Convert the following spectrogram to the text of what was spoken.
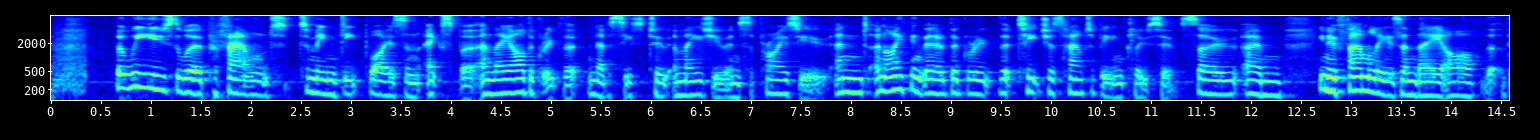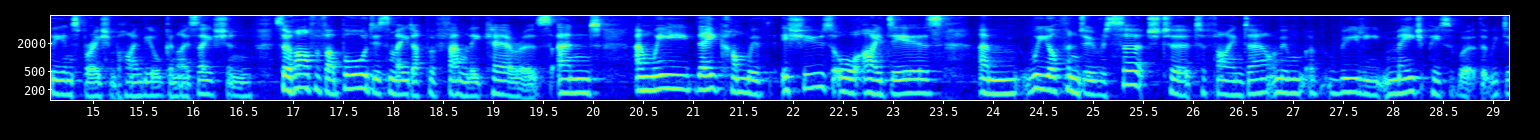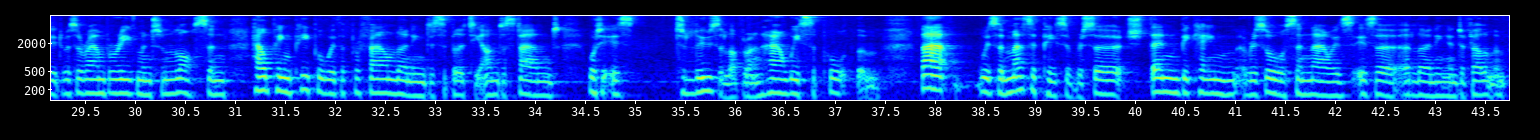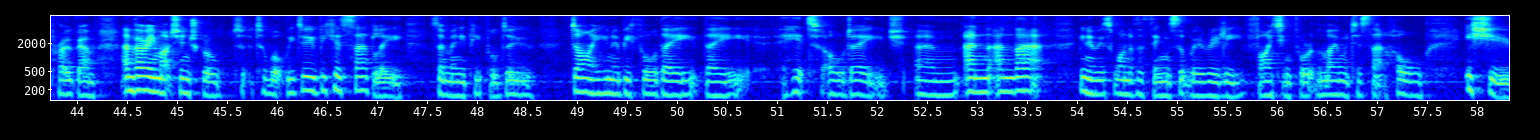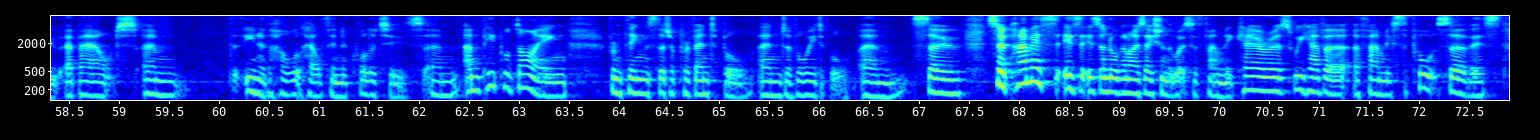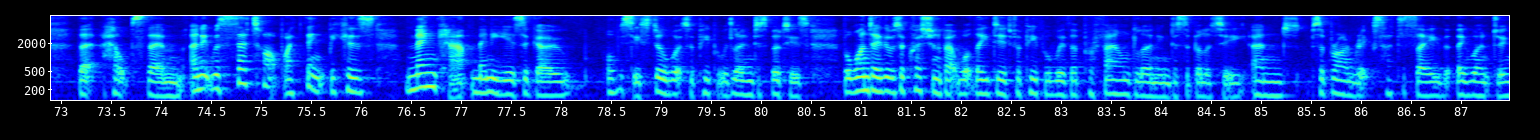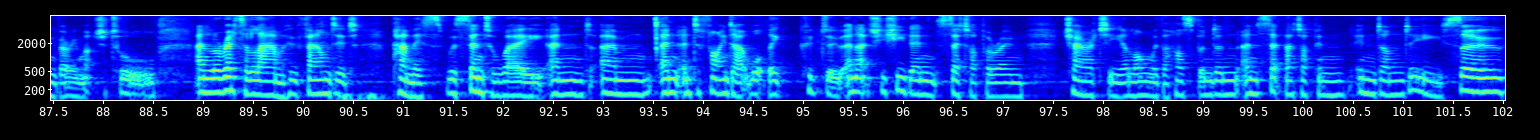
But we use the word profound to mean deep, wise, and expert, and they are the group that never cease to amaze you and surprise you. And and I think they're the group that teach us how to be inclusive. So um, you know, families, and they are the, the inspiration behind the organisation. So half of our board is made up of family carers, and and we they come with issues or ideas um, we often do research to, to find out. I mean, a really major piece of work that we did was around bereavement and loss and helping people with a profound learning disability understand what it is to lose a loved one and how we support them. That was a massive piece of research, then became a resource, and now is, is a, a learning and development program, and very much integral to, to what we do because sadly, so many people do die, you know, before they they hit old age, um, and and that you know is one of the things that we're really fighting for at the moment is that whole issue about. Um, the, you know the whole health inequalities um, and people dying from things that are preventable and avoidable. Um, so so PAMIS is, is an organisation that works with family carers. We have a, a family support service that helps them, and it was set up I think because MenCap many years ago obviously still works with people with learning disabilities, but one day there was a question about what they did for people with a profound learning disability, and Sir Brian Rix had to say that they weren't doing very much at all. And Loretta Lamb, who founded PAMIS, was sent away and um, and and to find out what they could do. And actually, she then set up her own charity along with her husband and and set that up in in Dundee. So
